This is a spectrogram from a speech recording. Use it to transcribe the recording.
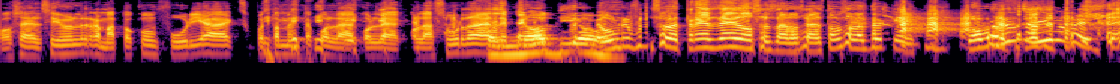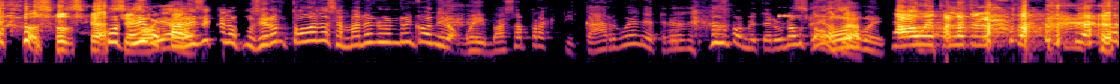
o sea, el señor le remató con furia, supuestamente con la, con la, con la zurda, le pegó, un reflejo de tres dedos, César. O sea, estamos hablando de que. ¿Cómo le pegas de tres dedos? O sea, te digo, parece que lo pusieron toda la semana en un rincón. Y lo, güey, vas a practicar, güey, de tres dedos para meter un autogol, güey. no, güey, para el otro lado.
